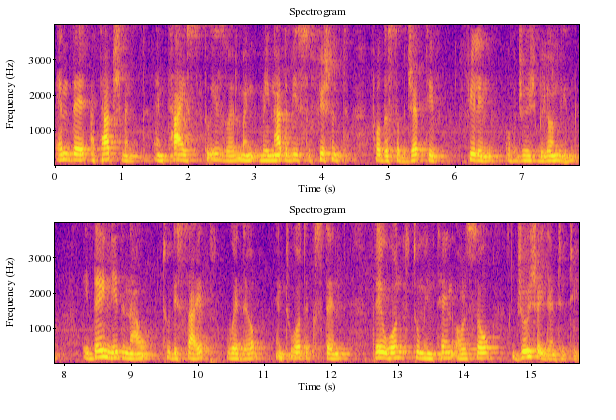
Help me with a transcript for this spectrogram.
and the attachment and ties to Israel may, may not be sufficient for the subjective feeling of Jewish belonging. They need now to decide whether and to what extent they want to maintain also Jewish identity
